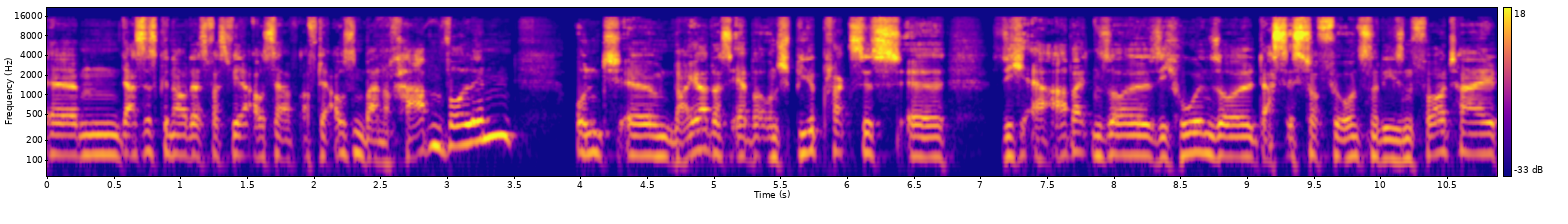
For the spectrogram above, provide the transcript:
Ähm, das ist genau das, was wir außer, auf der Außenbahn noch haben wollen. Und äh, naja, dass er bei uns Spielpraxis äh, sich erarbeiten soll, sich holen soll, das ist doch für uns ein Riesenvorteil.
